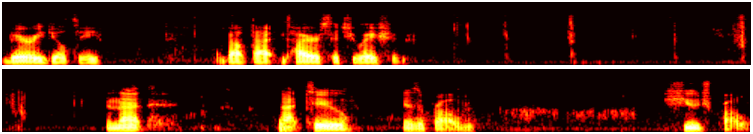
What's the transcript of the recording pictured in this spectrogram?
very guilty about that entire situation. And that that too is a problem. Huge problem.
